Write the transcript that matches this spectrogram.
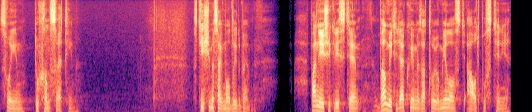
svojim Duchom Svetým. Stíšime sa k modlitbe. Pane Ježi Kriste, veľmi Ti ďakujeme za Tvoju milosť a odpustenie.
